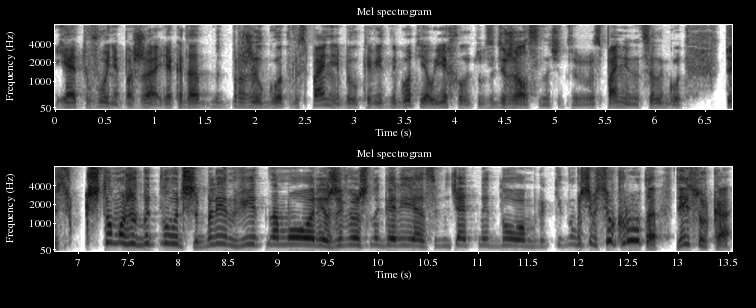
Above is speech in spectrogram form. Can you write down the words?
Я эту вонь обожаю. Я когда прожил год в Испании, был ковидный год, я уехал и тут задержался, значит, в Испании на целый год. То есть, что может быть лучше? Блин, вид на море, живешь на горе, замечательный дом, какие... ну, в общем, все круто. День сурка.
